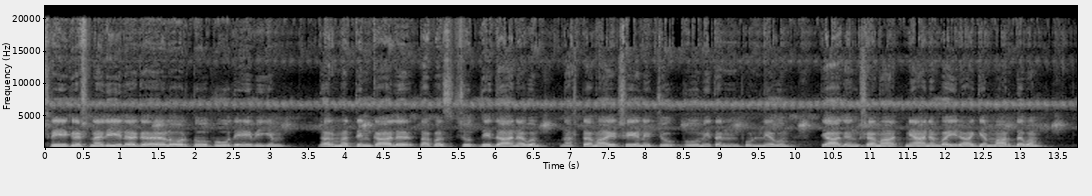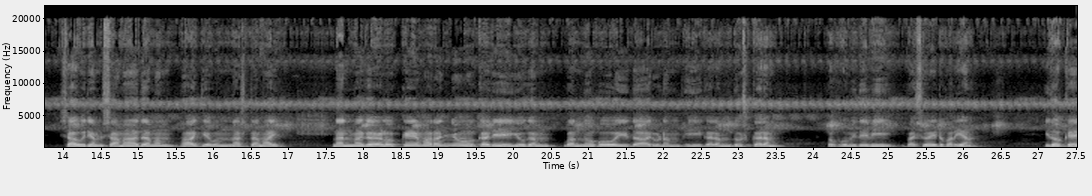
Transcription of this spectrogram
ശ്രീകൃഷ്ണലീലകളോർത്തു ഭൂദേവിയും ധർമ്മത്തിൻ കാൽ തപശുദ്ധി ദാനവും നഷ്ടമായി ക്ഷീണിച്ചു ഭൂമി തൻ പുണ്യവും ത്യാഗം ക്ഷമാജ്ഞാനം വൈരാഗ്യം മാർദ്ദവം ശൗര്യം ശമാദമം ഭാഗ്യവും നഷ്ടമായി നന്മകളൊക്കെ മറഞ്ഞു കലിയുഗം വന്നുപോയി ദാരുണം ഭീകരം ദുഷ്കരം. ഇപ്പോൾ ഭൂമിദേവി പശുവായിട്ട് പറയാണ്. ഇതൊക്കെ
